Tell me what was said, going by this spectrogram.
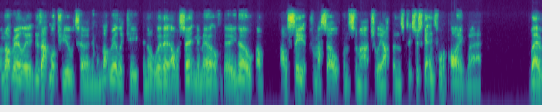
I'm not really. There's that much U-turning. I'm not really keeping up with it. I was saying to my mate over there, you know, I'm, I'll see it for myself when something actually happens. 'cause it's just getting to a point where, where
